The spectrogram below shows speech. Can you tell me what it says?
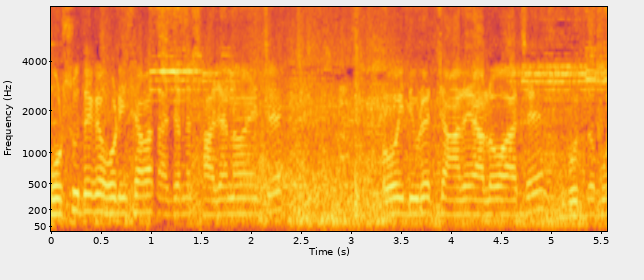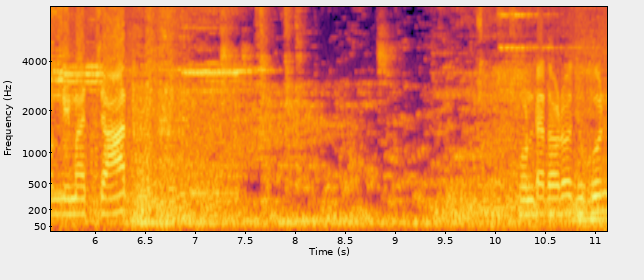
পরশু থেকে হরিসভা, তার জন্য সাজানো হয়েছে। ওই দূরে চাঁদে আলো আছে, বুদ্ধ পূর্ণিমার চাঁদ। ফোনটা ধরো, ঝুকুন।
